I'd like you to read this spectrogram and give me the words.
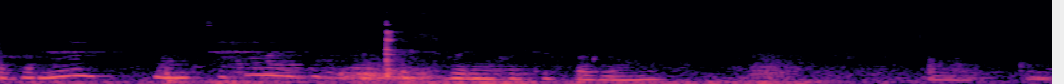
Сахарную? Мам, сахарную? Я сьогодні хочу солену. Салатиком.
